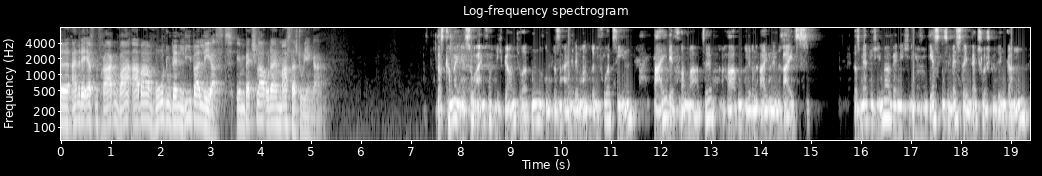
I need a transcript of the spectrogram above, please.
äh, eine der ersten Fragen war aber, wo du denn lieber lehrst, im Bachelor- oder im Masterstudiengang? Das kann man so einfach nicht beantworten und das eine dem anderen vorziehen. Beide Formate haben ihren eigenen Reiz. Das merke ich immer, wenn ich im ersten Semester im Bachelorstudiengang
